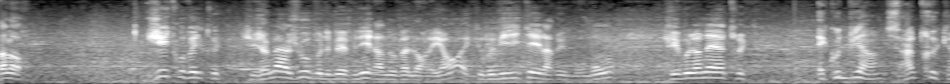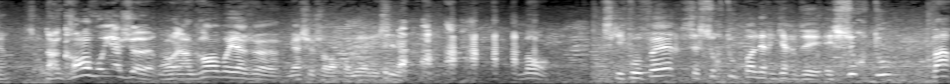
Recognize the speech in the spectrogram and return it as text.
Alors, j'ai trouvé le truc. Si jamais un jour vous devez venir à Nouvelle-Orléans et que vous visitez la rue Bourbon, je vais vous donner un truc. Écoute bien, c'est un truc, hein. D'un grand voyageur. Un grand voyageur, bien sûr sur la première ici. bon, ce qu'il faut faire, c'est surtout pas les regarder et surtout pas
